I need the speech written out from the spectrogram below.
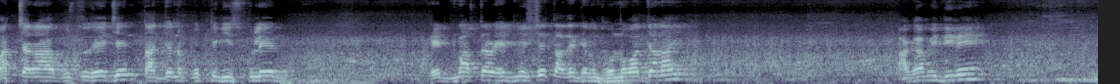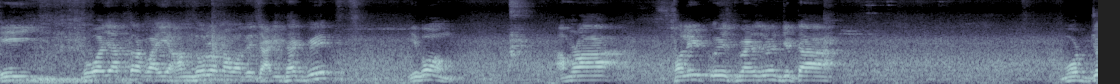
বাচ্চারা উপস্থিত হয়েছেন। তার জন্য প্রত্যেক স্কুলের হেডমাস্টার, হেডমিস্ট্রেস তাদেরকে আমি ধন্যবাদ জানাই। আগামী দিনে এই শোভাযাত্রা বা এই আন্দোলন আমাদের জারি থাকবে এবং আমরা সলিড ওয়েস্ট ম্যানেজমেন্ট যেটা বর্জ্য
